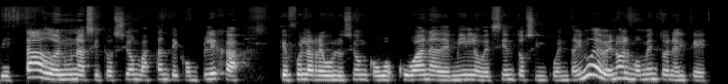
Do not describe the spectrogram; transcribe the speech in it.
Estado en una situación bastante compleja que fue la revolución cubana de 1959, ¿no? El momento en el que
